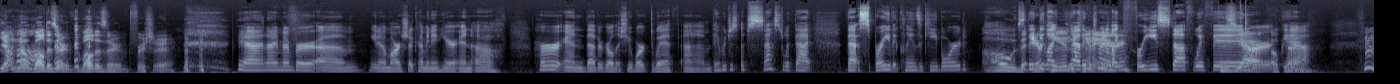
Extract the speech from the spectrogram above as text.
yeah, no, Uh-huh. well deserved. well deserved for sure. yeah. And I remember, um, you know, Marcia coming in here, and oh, her and the other girl that she worked with, um, they were just obsessed with that that spray that cleans the keyboard. Oh, the so they'd air be like, can, yeah, the they were trying to like freeze stuff with it. yeah, or, okay. Yeah. Hmm.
